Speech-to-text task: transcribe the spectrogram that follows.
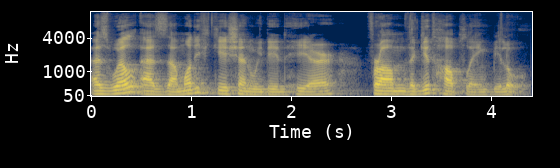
as well as the modification we did here from the GitHub link below.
